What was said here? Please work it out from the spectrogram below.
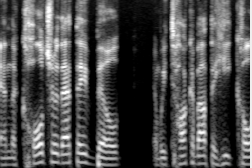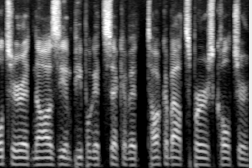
and the culture that they've built, and we talk about the Heat culture at nauseum, people get sick of it. Talk about Spurs culture.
